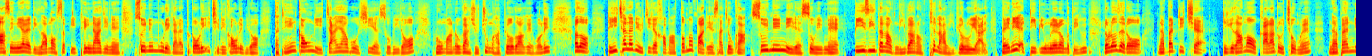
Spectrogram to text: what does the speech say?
အာဆင်နယ်ကလည်းဒီကစားသမားကိုဆက်ပြီးထိန်းထားခြင်းနဲ့ဆွေးနွေးမှုတွေကလည်းတော်တော်လေးအခြေအနေကောင်းနေပြီးတော့သတင်းကောင်းတွေကြားရဖို့ရှိရဆိုပြီးတော့ရိုမာနိုက YouTube မှာပြောသွားခဲ့ဗောလေအဲ့တော့ဒီချက်လက်တွေကိုကြည့်တဲ့အခါမှာသောမတ်ပါတီရဲ့စာချုပ်ကဆွေးနွေးနေတယ်ဆိုပေမဲ့ပြီးစည်းတဲ့လောက်နီးပါးတော့ဖြစ်လာပြီပြောလို့ရတယ်ဘယ်နည်းအတီးပြူမလဲတော့မသိဘူးလောလောဆယ်တော့နံပါတ်1ချက်ဒီကစားမကိုကာလာတို့ချုပ်မယ်နံပါတ်2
